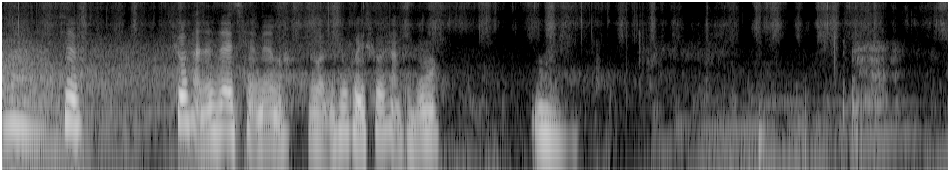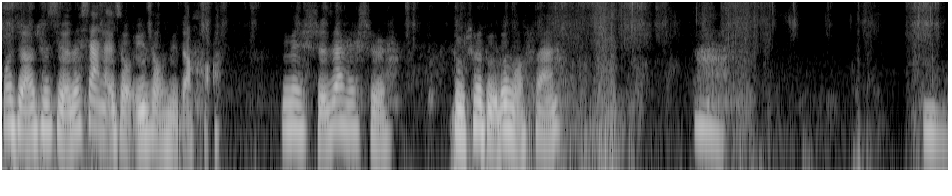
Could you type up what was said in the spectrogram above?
嗯，是车反正是在前面嘛，冷就回车上，可不嘛。嗯，我主要是觉得下来走一走比较好，因为实在是堵车堵得我烦。唉，嗯。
